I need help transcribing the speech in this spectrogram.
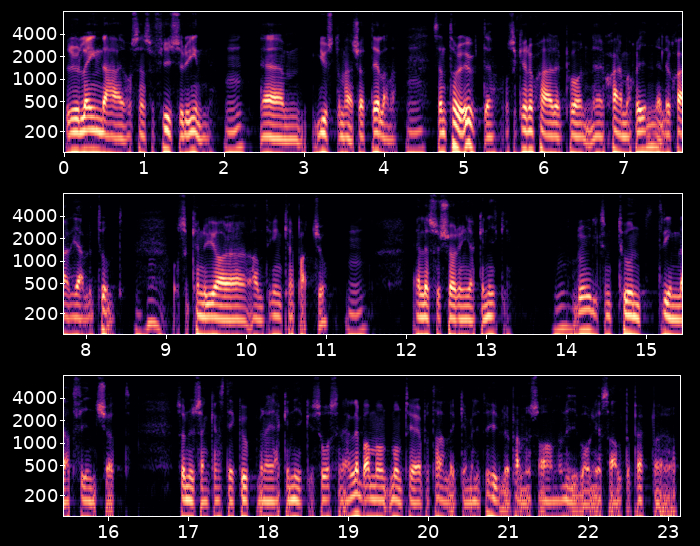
rulla in det här och sen så fryser du in mm. um, just de här köttdelarna. Mm. Sen tar du ut det och så kan du skära det på en eh, skärmaskin eller skära jävligt tunt. Mm. Och så kan du göra antingen carpaccio mm. eller så kör du en yakiniki. Mm. Då är det liksom tunt, strimlat, fint kött. Som du sen kan steka upp med den här yakiniku-såsen eller bara montera på tallriken med lite hyvlad parmesan, olivolja, salt och peppar. Och...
